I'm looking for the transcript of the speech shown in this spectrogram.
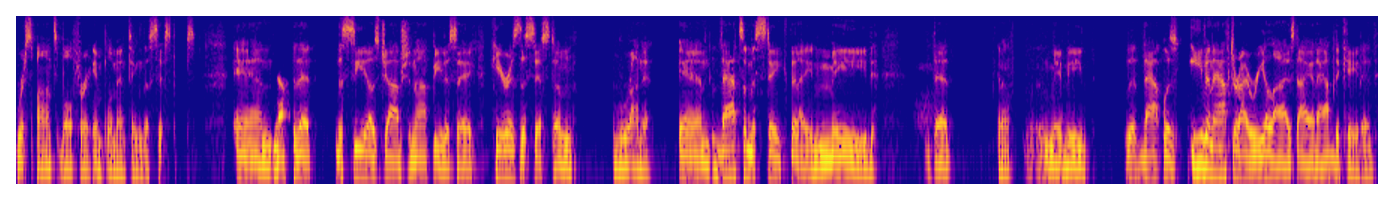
responsible for implementing the systems. And Yeah. that the CEO's job should not be to say, here is the system, run it. And that's a mistake that I made that, you know, maybe that was even after I realized I had abdicated.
